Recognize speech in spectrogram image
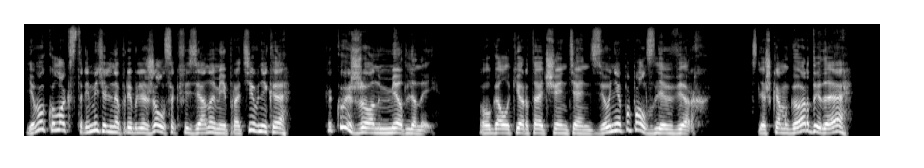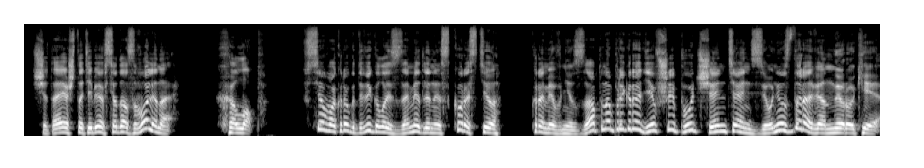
Его кулак стремительно приближался к физиономии противника. Какой же он медленный. Уголки рта Чэнь Тяньцзюня поползли вверх. Слишком гордый, да? Считаешь, что тебе всё дозволено? Хлоп. Всё вокруг двигалось с замедленной скоростью, кроме внезапно преградившей путь Чэнь Тяньцзюню здоровенной руки.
